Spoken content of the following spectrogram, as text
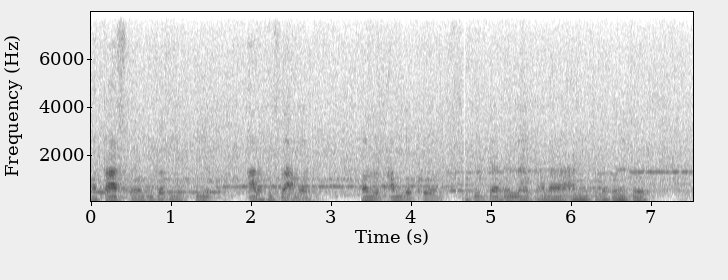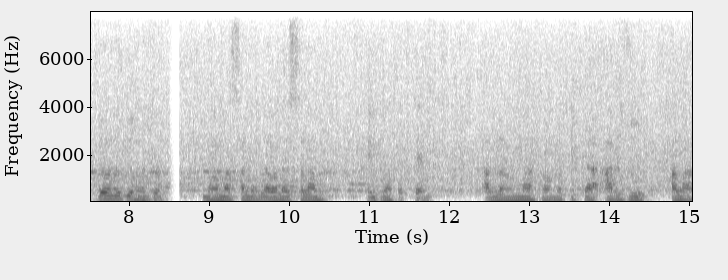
হতাশ ও বিগত মুক্তি আরও কিছু আমল। হজরত আবু সিদ্দিক রাদিয়াল্লাহু তাআলা আনহু থেকে বর্ণিত প্রিয় নবী হজরত মোহাম্মদ সাল্লাল্লাহু আলাইহি সাল্লাম এই দোয়া করতেন। আল্লাহুম্মা রহমাতিকা আরজু আলা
